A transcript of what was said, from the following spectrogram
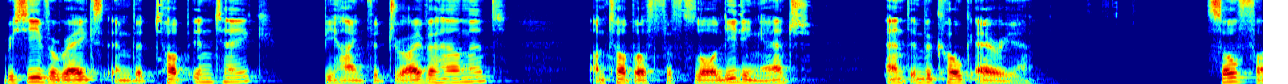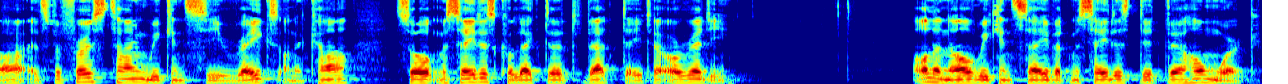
We see the rakes in the top intake, behind the driver helmet, on top of the floor leading edge, and in the coke area. So far, it's the first time we can see rakes on a car, so Mercedes collected that data already. All in all, we can say that Mercedes did their homework.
